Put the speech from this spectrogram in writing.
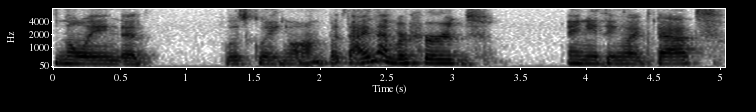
knowing that was going on but i never heard anything like that.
